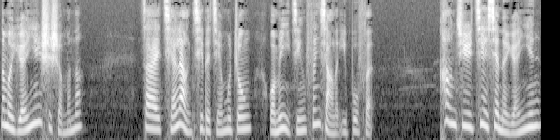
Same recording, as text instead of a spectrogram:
那么原因是什么呢？在前两期的节目中，我们已经分享了一部分抗拒界限的原因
